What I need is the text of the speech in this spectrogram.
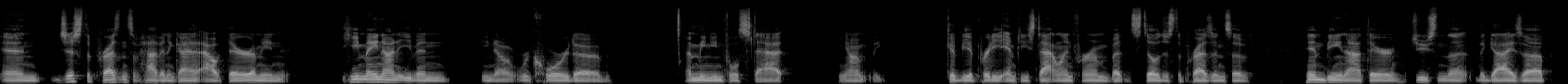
And just the presence of having a guy out there. I mean, he may not even you know record a a meaningful stat. You know, it could be a pretty empty stat line for him, but still just the presence of him being out there juicing the the guys up.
